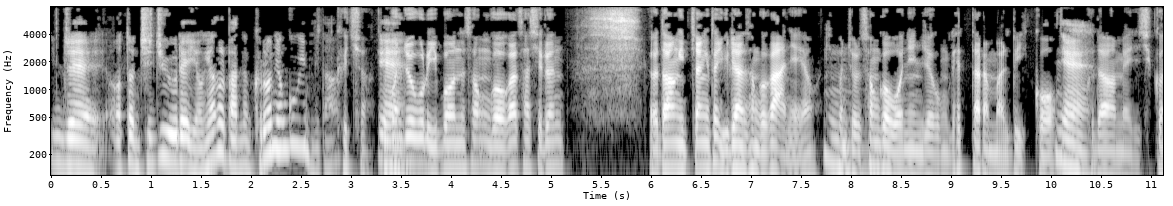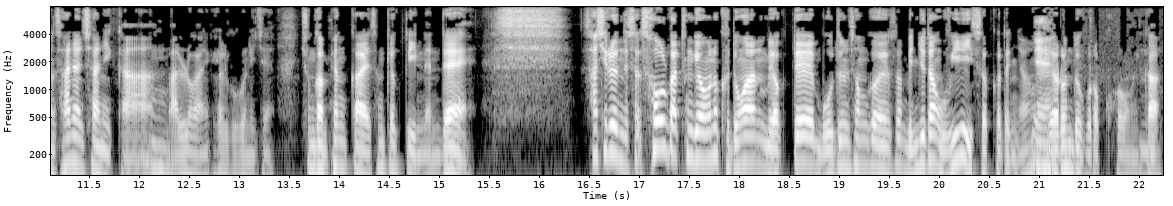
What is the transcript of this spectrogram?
이제 어떤 지지율에 영향을 받는 그런 형국입니다. 그렇죠. 예. 기본적으로 이번 선거가 사실은 여당 입장에서 유리한 선거가 아니에요. 기본적으로 음. 선거 원인 제공도 했다란 말도 있고 예. 그 다음에 이제 집권 4년 차니까 음. 말로 가니까 결국은 이제 중간 평가의 성격도 있는데 사실은 서울 같은 경우는 그동안 역대 모든 선거에서 민주당 우위에 있었거든요. 예. 여론도 그렇고. 그러니까 음.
